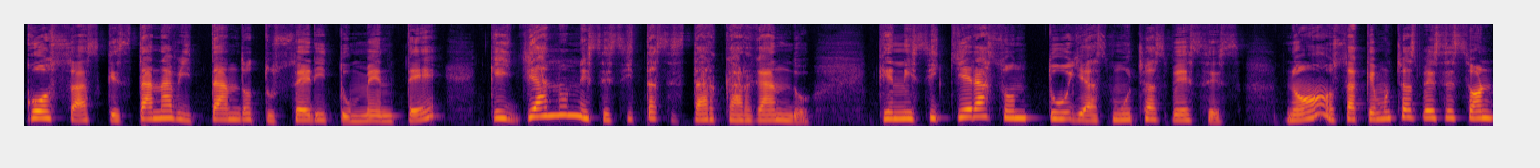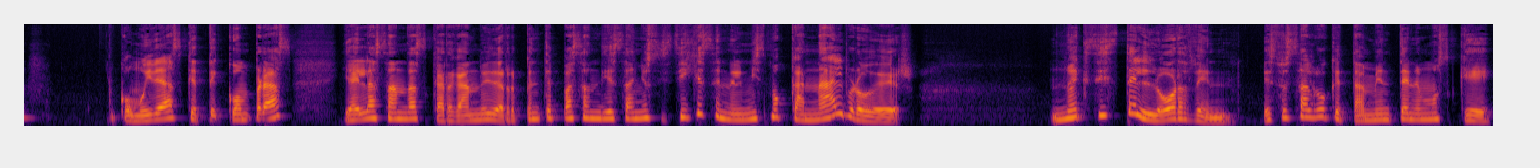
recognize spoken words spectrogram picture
cosas que están habitando tu ser y tu mente que ya no necesitas estar cargando, que ni siquiera son tuyas muchas veces, ¿no? O sea, que muchas veces son como ideas que te compras y ahí las andas cargando y de repente pasan 10 años y sigues en el mismo canal, brother. No existe el orden. Eso es algo que también tenemos que,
